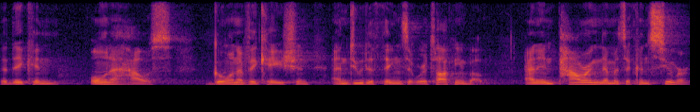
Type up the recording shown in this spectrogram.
that they can own a house, go on a vacation, and do the things that we're talking about? And empowering them as a consumer.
